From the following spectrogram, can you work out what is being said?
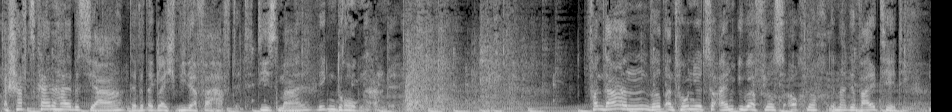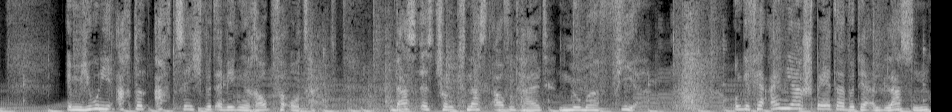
Er schafft's kein halbes Jahr, da wird er gleich wieder verhaftet. Diesmal wegen Drogenhandel. Von da an wird Antonio zu einem Überfluss auch noch immer gewalttätiger. Im Juni 88 wird er wegen Raub verurteilt. Das ist schon Knastaufenthalt Nummer 4. Ungefähr ein Jahr später wird er entlassen,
